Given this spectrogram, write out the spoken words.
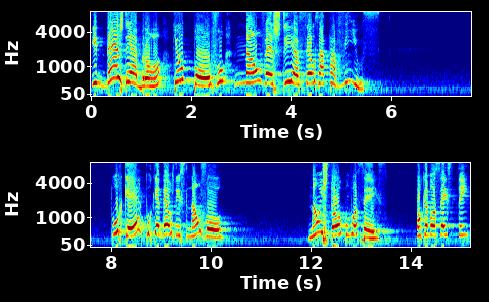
E desde Hebron que o povo não vestia seus atavios. Por quê? Porque Deus disse: não vou. Não estou com vocês. Porque vocês têm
